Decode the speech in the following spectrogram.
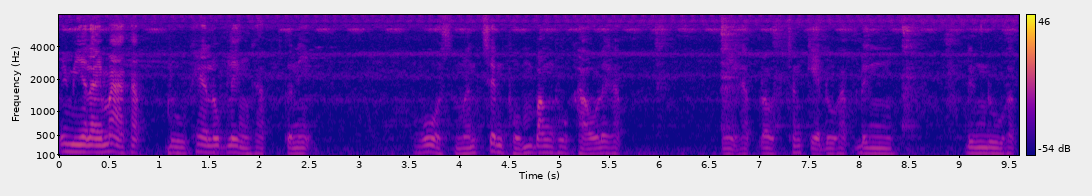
ไม่มีอะไรมากครับ ดูแค่ลูกเร่งครับ ตัวนี้โอ้เหมือนเส้นผมบังภูเขาเลยครับ นี่ครับ เราสังเกตดูครับ ดึงดึงดูครับ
